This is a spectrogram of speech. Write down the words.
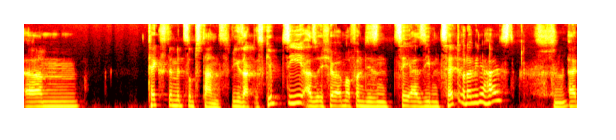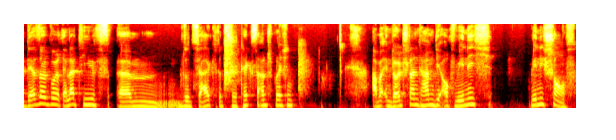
ähm, Texte mit Substanz. Wie gesagt, es gibt sie. Also ich höre immer von diesen CR7Z oder wie der heißt. Äh, der soll wohl relativ ähm, sozialkritische Texte ansprechen. Aber in Deutschland haben die auch wenig, wenig Chance.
